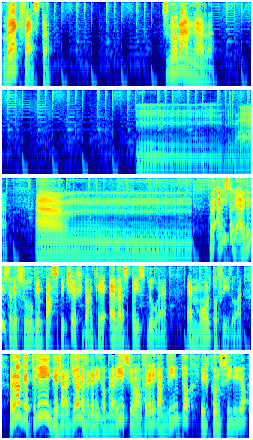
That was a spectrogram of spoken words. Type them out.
Wreckfest. Snowrunner. Mm, eh, um, visto che, avete visto che su Game Pass PC è uscito anche Everspace 2? È molto figo, eh. Rocket League, c'ha ragione Federico, bravissimo. Federico ha vinto il consiglio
